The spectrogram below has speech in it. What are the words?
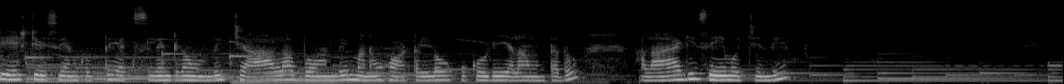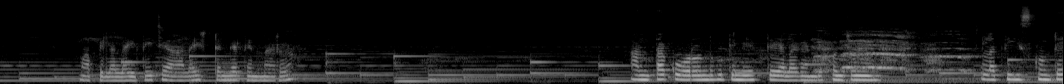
టేస్ట్ విషయానికి వస్తే ఎక్సలెంట్గా ఉంది. చాలా బాగుంది. మనం హోటల్లో పకోడీ ఎలా ఉంటుందో అలాగే సేమ్ వచ్చింది. మా పిల్లలు అయితే చాలా ఇష్టంగా తిన్నారు. అంతా కూర వండుకు తినేస్తే ఎలాగండి? కొంచెం ఇలా తీసుకుంటే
